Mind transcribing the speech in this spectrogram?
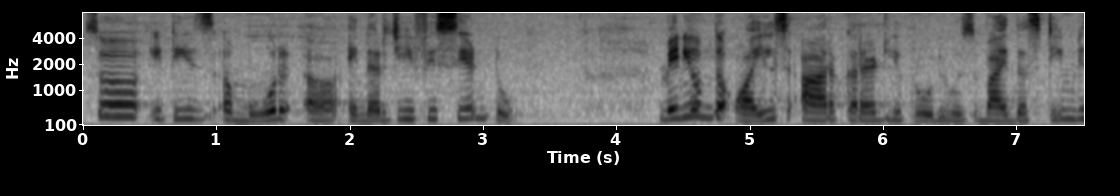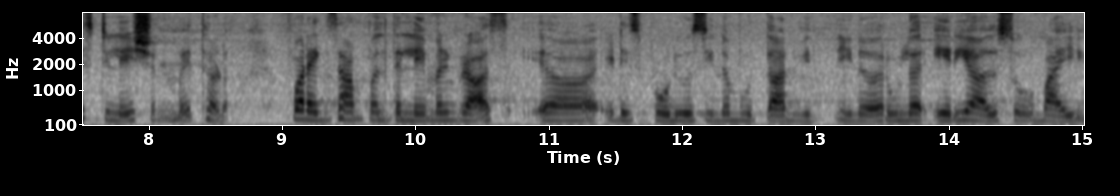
so it is a more uh, energy efficient too. Many of the oils are currently produced by the steam distillation method. For example the lemongrass uh, it is produced in a bhutan with in a rural area also by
